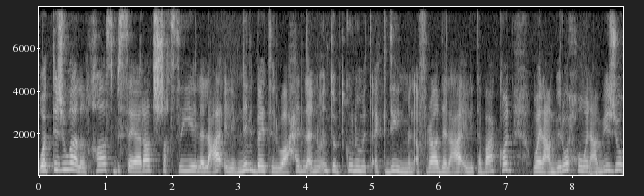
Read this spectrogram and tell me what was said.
والتجوال الخاص بالسيارات الشخصية للعائلة من البيت الواحد لأنه أنتم بتكونوا متأكدين من أفراد العائلة تبعكم وين عم بيروحوا وين عم بيجوا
